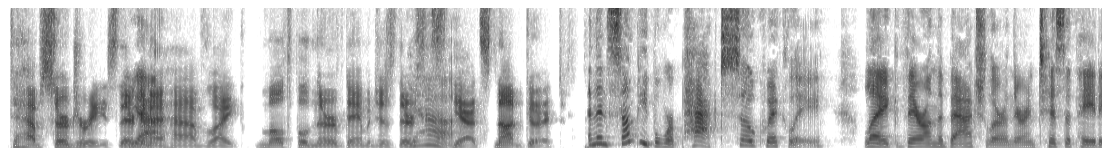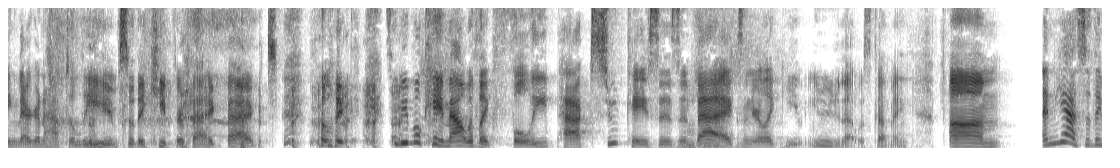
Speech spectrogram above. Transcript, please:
to have surgeries. They're Yeah. gonna have like multiple nerve damages. There's Yeah. yeah, it's not good. And then some people were packed so quickly. Like they're on The Bachelor and they're anticipating they're going to have to leave. so they keep their bag packed. but like some people came out with like fully packed suitcases and Mhm. bags. And you're like, you, you knew that was coming. Um, and yeah, so they,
